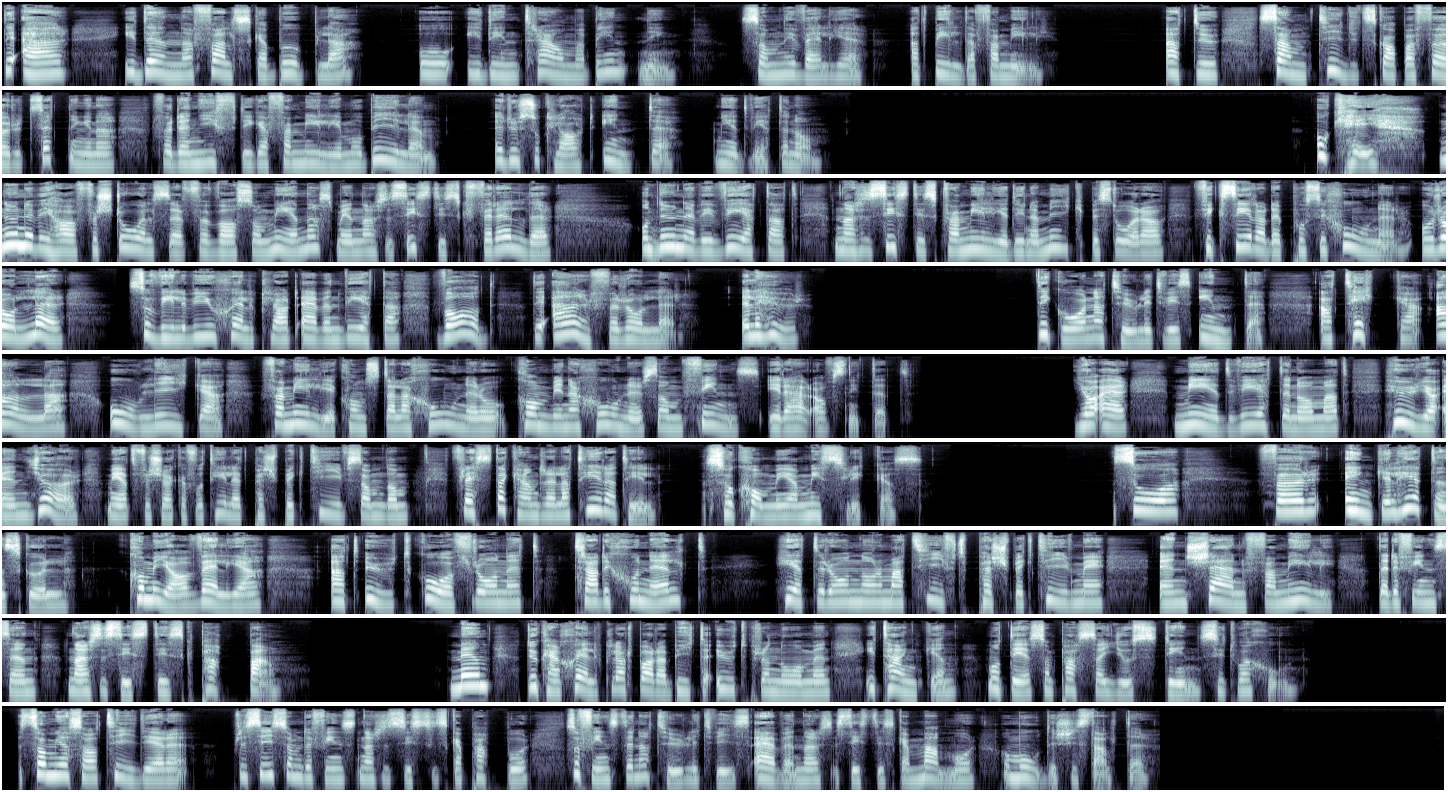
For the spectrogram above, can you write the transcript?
Det är i denna falska bubbla och i din traumabindning som ni väljer att bilda familj. Att du samtidigt skapar förutsättningarna för den giftiga familjemobilen är du såklart inte medveten om. Okej, nu när vi har förståelse för vad som menas med en narcissistisk förälder och nu när vi vet att narcissistisk familjedynamik består av fixerade positioner och roller så vill vi ju självklart även veta vad det är för roller, eller hur? Det går naturligtvis inte att täcka alla olika familjekonstellationer och kombinationer som finns i det här avsnittet. Jag är medveten om att hur jag än gör med att försöka få till ett perspektiv som de flesta kan relatera till så kommer jag misslyckas. Så för enkelhetens skull kommer jag välja att utgå från ett traditionellt heteronormativt perspektiv med en kärnfamilj där det finns en narcissistisk pappa. Men du kan självklart bara byta ut pronomen i tanken mot det som passar just din situation. Som jag sa tidigare, precis som det finns narcissistiska pappor så finns det naturligtvis även narcissistiska mammor och modersgestalter.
